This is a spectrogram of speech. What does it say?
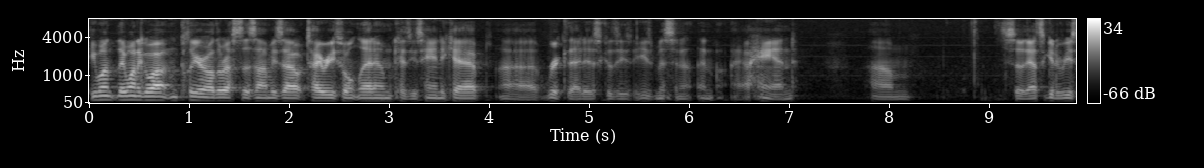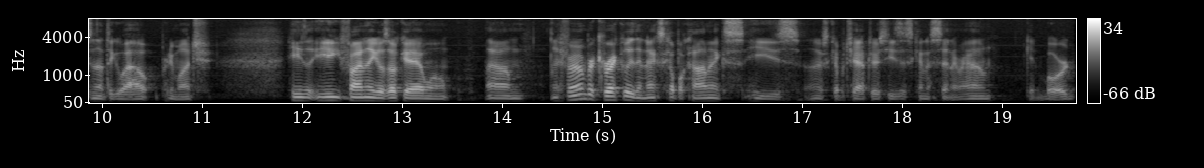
he want they want to go out and clear all the rest of the zombies out. Tyrese won't let him because he's handicapped. Uh, Rick, that is, because he's he's missing a, a hand. Um, so that's a good reason not to go out. Pretty much, he he finally goes, okay, I won't. Um, if I remember correctly, the next couple comics, he's the next couple chapters, he's just kind of sitting around getting bored.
